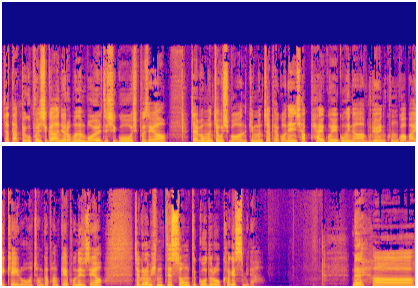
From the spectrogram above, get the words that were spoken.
자, 딱 배고픈 시간 여러분은 뭘 드시고 싶으세요? 짧은 문자 50원, 긴 문자 100원인 샵 8910이나 무료인 콩과 마이케이로 정답 함께 보내주세요. 자, 그럼 힌트송 듣고 오도록 하겠습니다. 네, 아,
